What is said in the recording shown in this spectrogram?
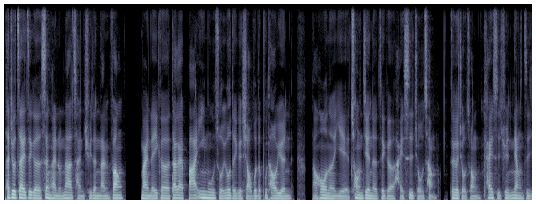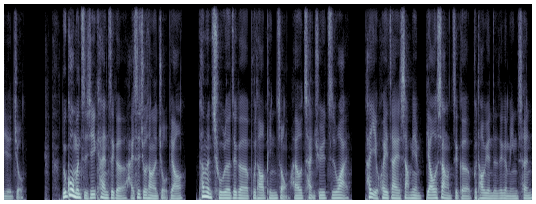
他就在这个圣海伦纳产区的南方。买了一个大概八英亩左右的一个小幅的葡萄园，然后呢，也创建了这个海事酒厂这个酒庄，开始去酿自己的酒。如果我们仔细看这个海事酒厂的酒标，他们除了这个葡萄品种还有产区之外，它也会在上面标上这个葡萄园的这个名称。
